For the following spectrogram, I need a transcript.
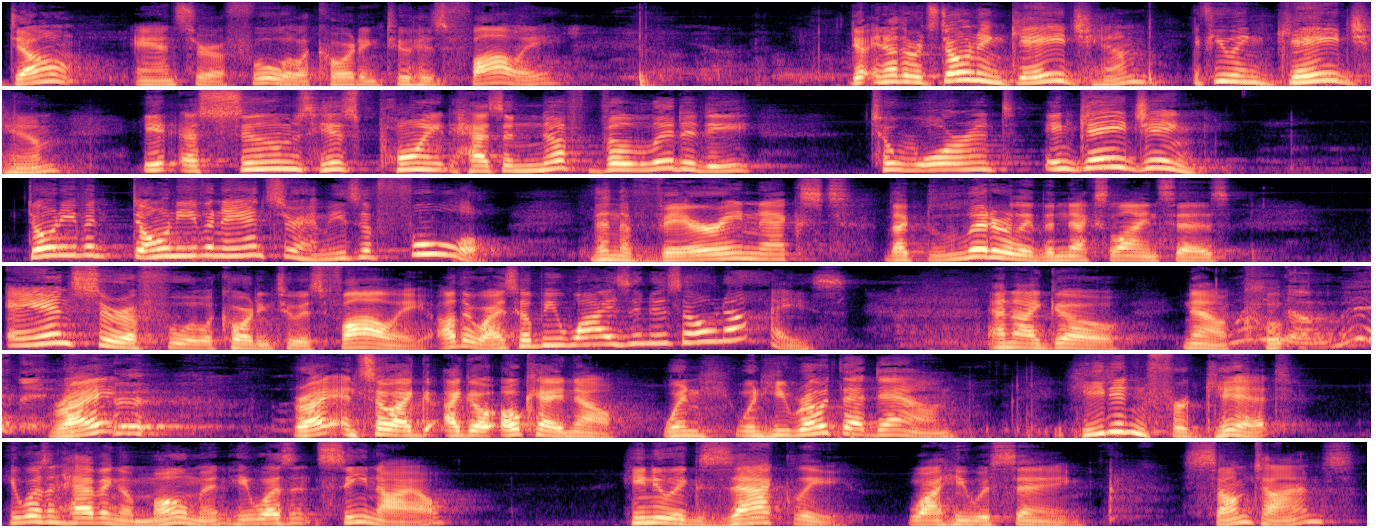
"Don't answer a fool according to his folly." In other words, don't engage him. If you engage him, it assumes his point has enough validity to warrant engaging. Don't even don't even answer him. He's a fool. Then the very next, like literally the next line says, answer a fool according to his folly. Otherwise, he'll be wise in his own eyes. And I go, now, cl- a minute. right? Right? And so I, I go, okay, now, when, when he wrote that down, he didn't forget. He wasn't having a moment. He wasn't senile. He knew exactly why he was saying, sometimes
